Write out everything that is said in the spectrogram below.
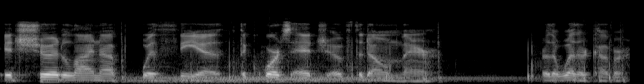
it should line up with the uh, the quartz edge of the dome there, or the weather cover.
